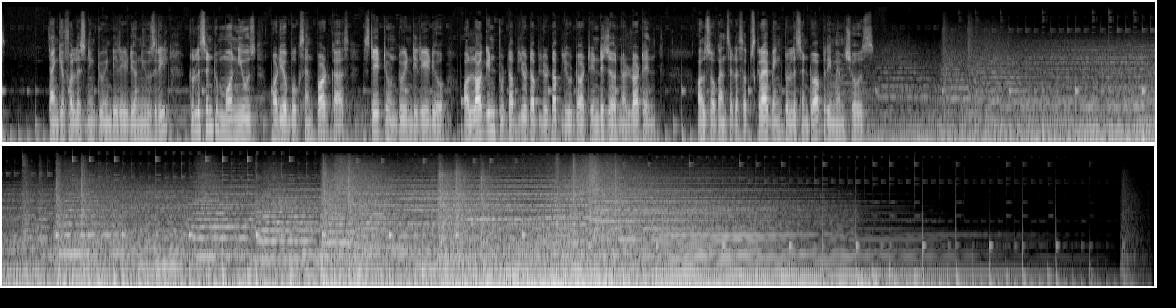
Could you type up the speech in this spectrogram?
Thank you for listening to Indie Radio Newsreel. To listen to more news, audiobooks, and podcasts, stay tuned to Indie Radio or log in to www.indiejournal.in. Also, consider subscribing to listen to our premium shows.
